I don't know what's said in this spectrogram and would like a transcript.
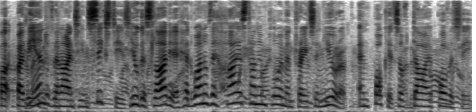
But by the end of the 1960s, Yugoslavia had one of the highest unemployment rates in Europe and pockets of dire poverty.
